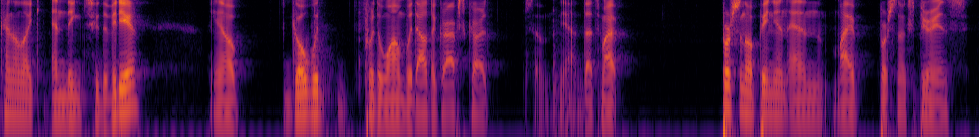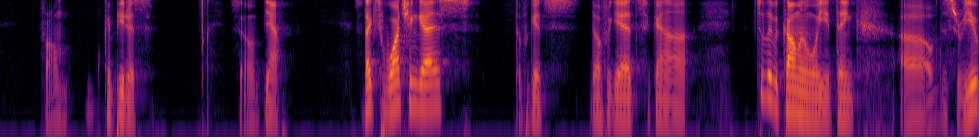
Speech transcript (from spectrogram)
kind of like ending to the video. You know, go with for the one without the graphics card. So yeah, that's my personal opinion and my personal experience from computers. So yeah. So thanks for watching guys. Don't forget don't forget to kinda to leave a comment on what you think uh, of this review.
